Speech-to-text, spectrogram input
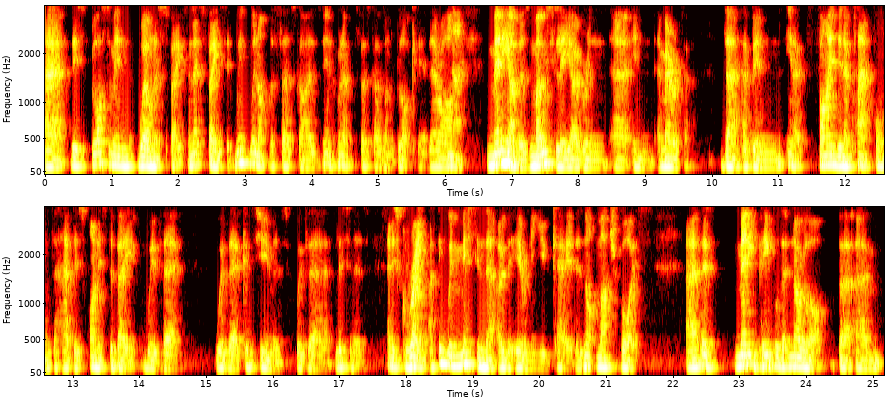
uh, this blossoming wellness space, and let's face it, we, we're not the first guys. You know, we're not the first guys on the block here. There are no, many others, mostly over in uh, in America, that have been you know finding a platform to have this honest debate with their with their consumers, with their listeners, and it's great. I think we're missing that over here in the UK. There's not much voice. Uh, there's many people that know a lot, but um,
